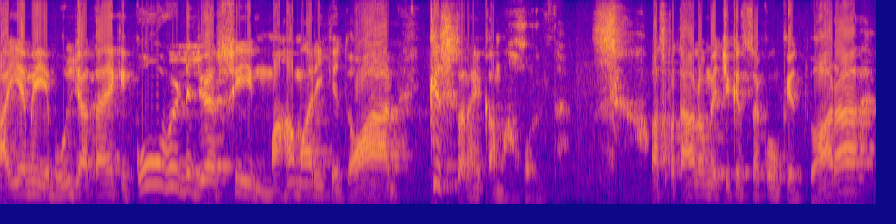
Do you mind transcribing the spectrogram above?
आईएमए ये भूल जाता है कि कोविड जैसी महामारी के दौरान किस तरह का माहौल था। अस्पतालों में चिकित्सकों के द्वारा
